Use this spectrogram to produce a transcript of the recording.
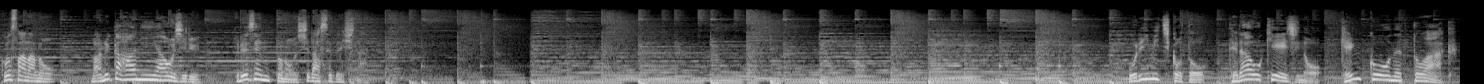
コサナのマヌカハニー青汁プレゼントのお知らせでした。堀道子と寺尾啓二の健康ネットワーク。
